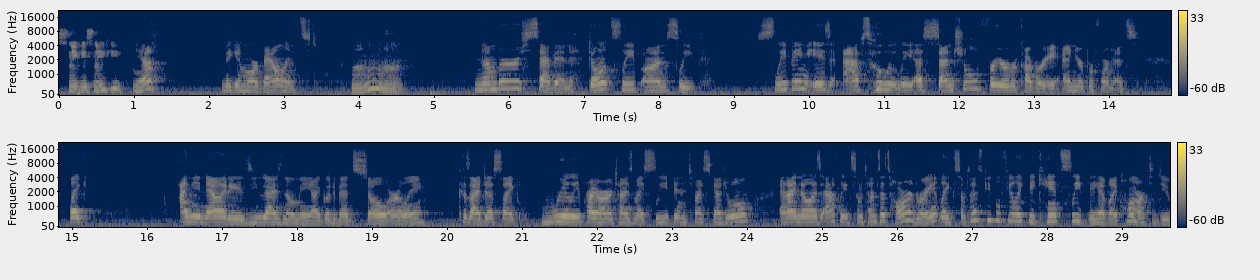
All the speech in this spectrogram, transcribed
Sneaky, sneaky. Yeah, make it more balanced. Number seven, don't sleep on sleep. Sleeping is absolutely essential for your recovery and your performance. Like, I mean, nowadays, you guys know me, I go to bed so early because I just like really prioritize my sleep into my schedule. And I know as athletes, sometimes that's hard, right? Like, sometimes people feel like they can't sleep. They have like homework to do,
